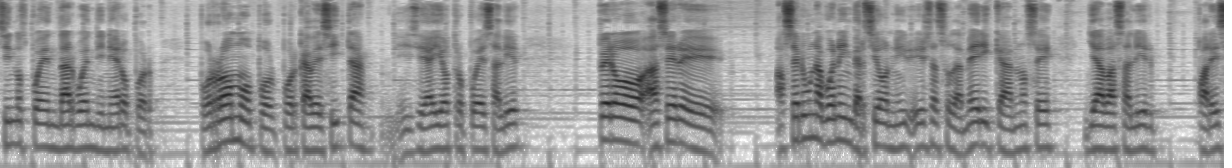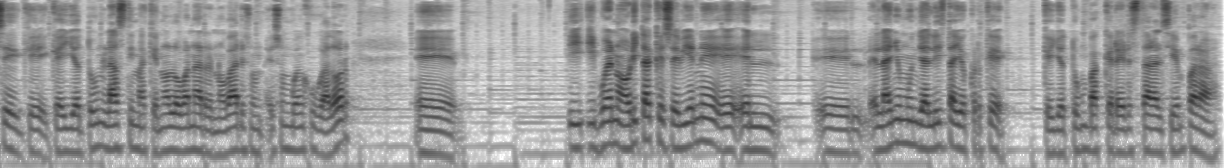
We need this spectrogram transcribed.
sí nos pueden dar buen dinero por, por Romo, por, por Cabecita, y si hay otro puede salir. Pero hacer, eh, hacer una buena inversión, ir- irse a Sudamérica, no sé, ya va a salir, parece que, que Yotun, lástima que no lo van a renovar, es un, es un buen jugador. Eh, y, y bueno, ahorita que se viene eh, el, el- el año mundialista, yo creo que, que Yotun va a querer estar al 100 para,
